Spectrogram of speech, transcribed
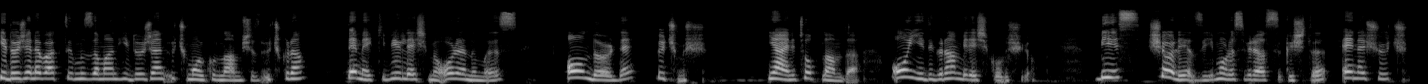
Hidrojene baktığımız zaman hidrojen 3 mol kullanmışız 3 gram. Demek ki birleşme oranımız 14'e 3'müş. Yani toplamda 17 gram bileşik oluşuyor. Biz şöyle yazayım orası biraz sıkıştı. NH3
